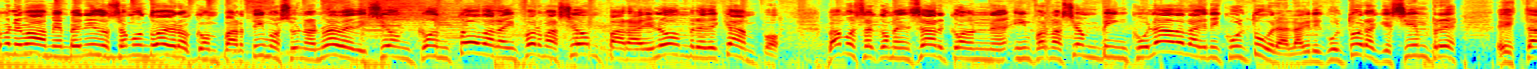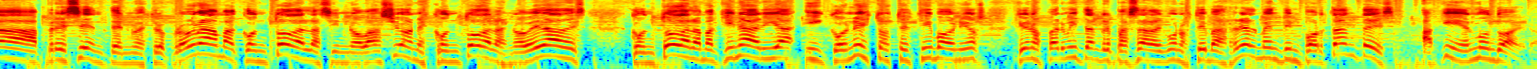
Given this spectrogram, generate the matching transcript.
¿Cómo le va? Bienvenidos a Mundo Agro. Compartimos una nueva edición con toda la información para el hombre de campo. Vamos a comenzar con eh, información vinculada a la agricultura, la agricultura que siempre está presente en nuestro programa, con todas las innovaciones, con todas las novedades, con toda la maquinaria y con estos testimonios que nos permitan repasar algunos temas realmente importantes aquí en Mundo Agro.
